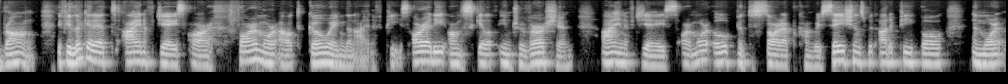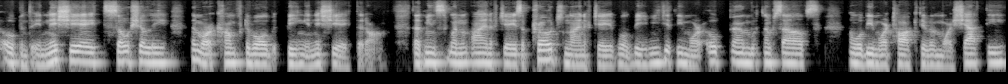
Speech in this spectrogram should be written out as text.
wrong. If you look at it, INFJs are far more outgoing than INFPs. Already on the scale of introversion, INFJs are more open to start up conversations with other people and more open to initiate socially and more comfortable with being initiated on. That means when an INFJ is approached, an INFJ will be immediately more open with themselves and will be more talkative and more chatty,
